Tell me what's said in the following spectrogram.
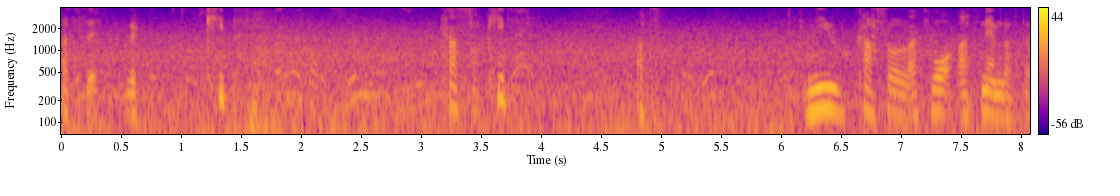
That's the, the keep. Castle Keep. That's Newcastle, that's what that's named after.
